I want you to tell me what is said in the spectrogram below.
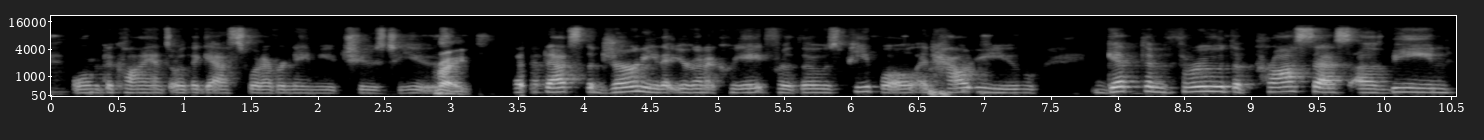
mm-hmm. or the clients or the guests, whatever name you choose to use. Right. but that's the journey that you're going to create for those people and mm-hmm. how do you get them through the process of being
